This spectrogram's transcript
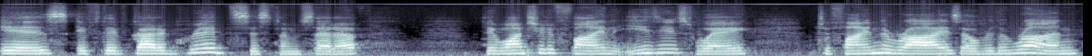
is, if they've got a grid system set up, they want you to find the easiest way to find the rise over the run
